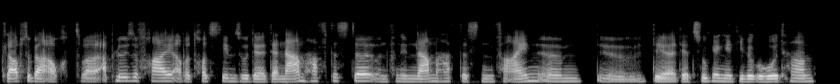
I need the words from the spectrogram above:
glaube sogar auch zwar ablösefrei, aber trotzdem so der, der namhafteste und von dem namhaftesten Verein ähm, äh, der, der Zugänge, die wir geholt haben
